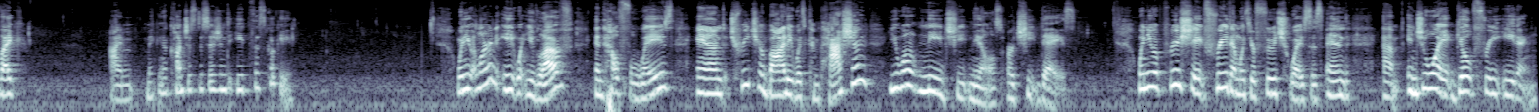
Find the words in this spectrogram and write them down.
Like, I'm making a conscious decision to eat this cookie. When you learn to eat what you love in healthful ways and treat your body with compassion, you won't need cheat meals or cheat days. When you appreciate freedom with your food choices and um, enjoy guilt free eating,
